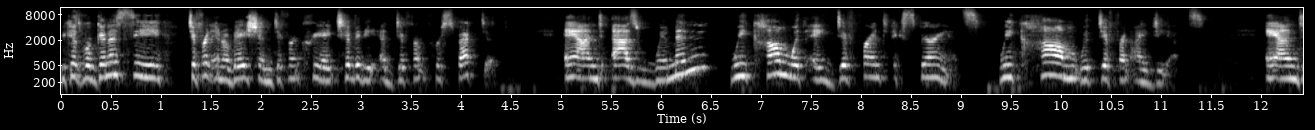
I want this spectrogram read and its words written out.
because we're gonna see different innovation, different creativity, a different perspective. And as women, we come with a different experience. We come with different ideas. And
